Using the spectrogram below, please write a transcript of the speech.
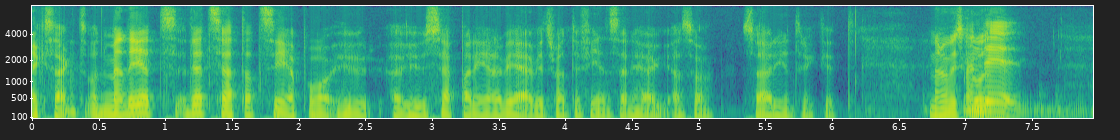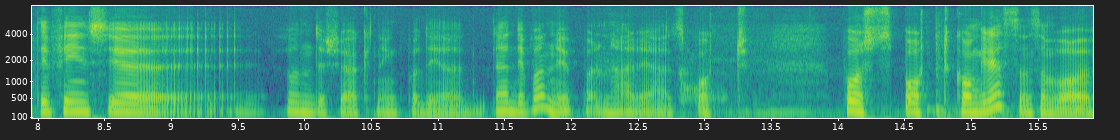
exakt. Och, men det är, ett, det är ett sätt att se på hur, hur separerade vi är. Vi tror att det finns en hög... Alltså, så är det ju inte riktigt. Men om vi ska... Men det, det finns ju undersökning på det. Nej, det var nu på den här eh, sport, på sportkongressen som var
